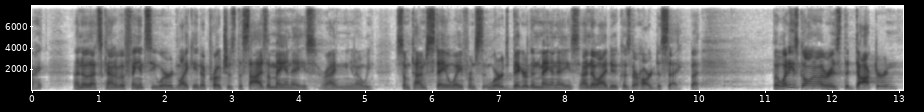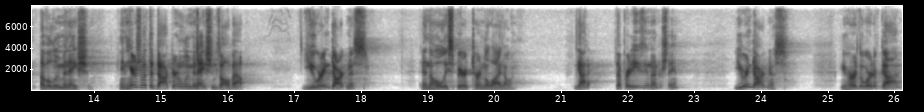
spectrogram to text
Right? I know that's kind of a fancy word, like it approaches the size of mayonnaise, right? And you know, we sometimes stay away from words bigger than mayonnaise. I know I do because they're hard to say, but but what he's going over is the doctrine of illumination. And here's what the doctrine of illumination is all about you were in darkness, and the Holy Spirit turned the light on. Got it? Is that pretty easy to understand? You were in darkness. You heard the word of God.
